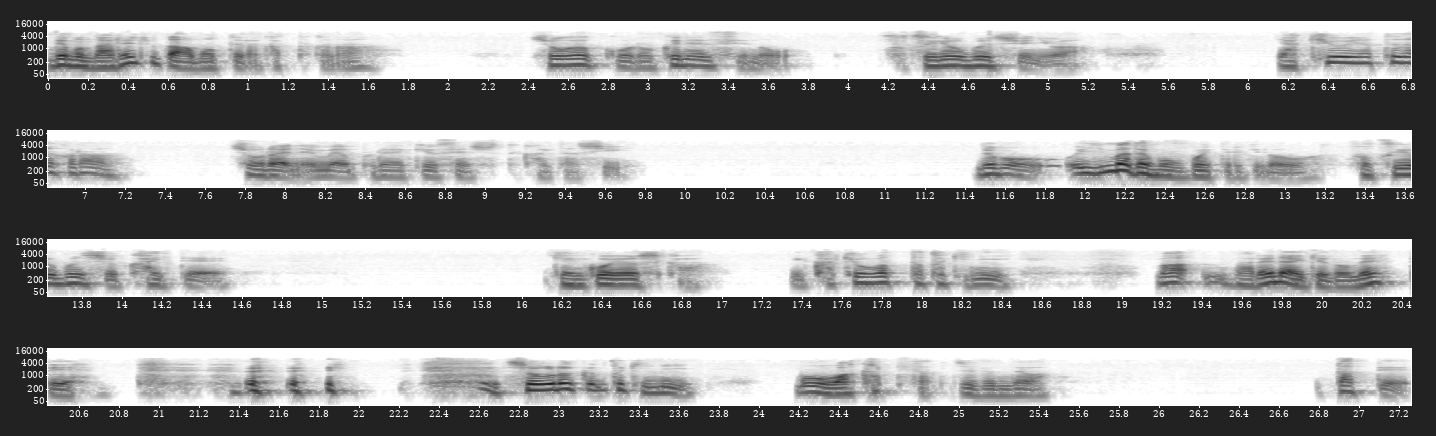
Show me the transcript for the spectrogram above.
でもなれるとは思ってなかったかな。小学校6年生の卒業文集には、野球をやってたから将来の夢はプロ野球選手って書いたし、でも今でも覚えてるけど、卒業文集書いて、原稿用紙か、書き終わった時に、まあ、なれないけどねって 小6の時にもう分かってた、自分では。だって、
